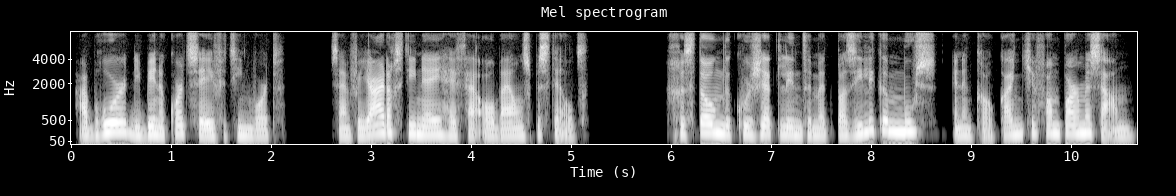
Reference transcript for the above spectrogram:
Haar broer die binnenkort 17 wordt. Zijn verjaardagsdiner heeft hij al bij ons besteld. Gestoomde courgettelinten met basilicummousse en een krokantje van parmezaan.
